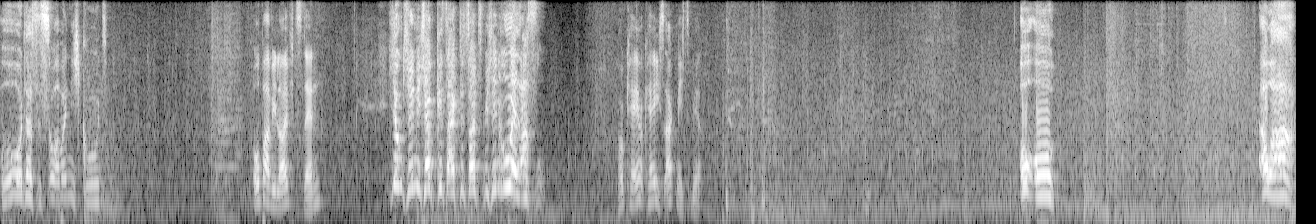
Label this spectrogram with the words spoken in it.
Oh, das ist so aber nicht gut. Opa, wie läuft's denn? Jungchen, ich hab gesagt, du sollst mich in Ruhe lassen. Okay, okay, ich sag nichts mehr. Oh, oh. Aua.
